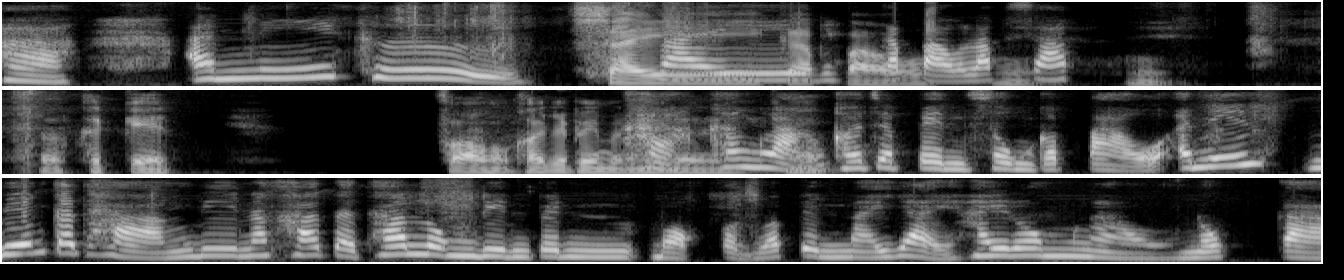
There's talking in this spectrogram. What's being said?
ค่ะ อันนี้คือใส่ใส่กระเป๋ากระเป๋ารับทรัพย์นี่แล้วสเกต ฟองเขาจะเป็นแบบนี้ค่ะเลยข้างหลังครับเขาจะเป็นทรงกระเป๋า อันนี้เลี้ยงกระถางดีนะคะ แต่ถ้าลงดินเป็นบอกก่อนว่าเป็นไม้ใหญ่ให้ร่มเงา นกกา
